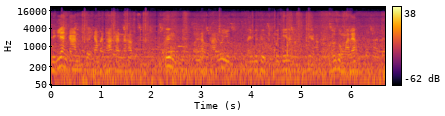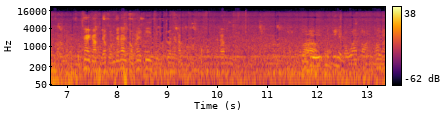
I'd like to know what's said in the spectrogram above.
หลีกเลี่ยงการเกิดการปะทะกันนะครับ ซึ่งหลักฐานก็อยู่ในมือถือผมเมื่อกี้นะครับเนี่ยครับเขาส่งมาแล้ว ใช่ครับเดี๋ยวผมจะได้ส่งให้พี่สื่อมวลชนนะครับนะครับก็เมื่อกี้เห็นบอกว่าตอนเข้ามา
